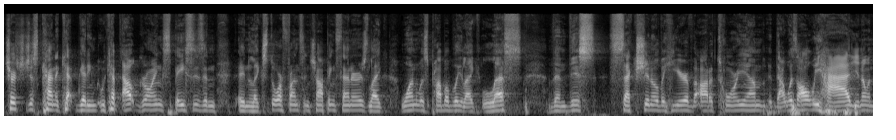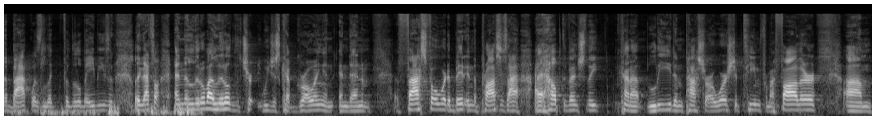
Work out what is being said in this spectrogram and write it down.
church just kind of kept getting, we kept out outgrowing spaces in, in like storefronts and shopping centers. Like one was probably like less than this section over here of the auditorium. That was all we had, you know, and the back was like for little babies. And like that's all. And then little by little, the church, we just kept growing. And, and then fast forward a bit in the process, I, I helped eventually kind of lead and pastor our worship team for my father. Um,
